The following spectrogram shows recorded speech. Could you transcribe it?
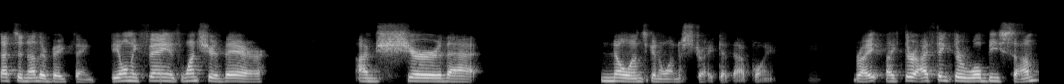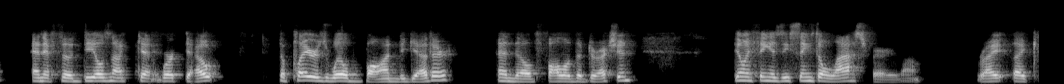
that's another big thing. The only thing is once you're there, I'm sure that no one's going to want to strike at that point. Right? Like there I think there will be some and if the deal's not getting worked out, the players will bond together and they'll follow the direction. The only thing is these things don't last very long, right? Like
